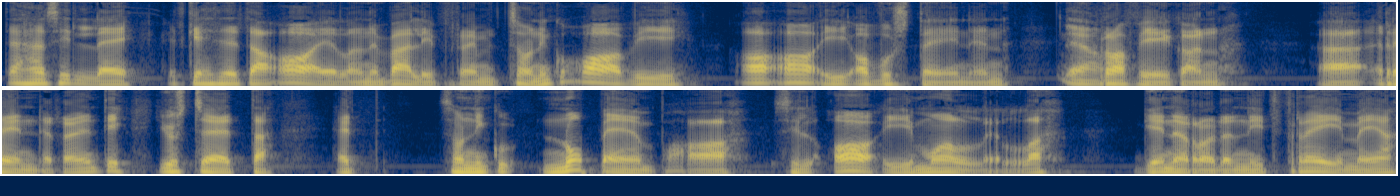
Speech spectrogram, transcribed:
tehdään silleen, että kehitetään AIlla ne välifreimit. Se on niin kuin AI, AI-avusteinen Joo. grafiikan ää, renderöinti. Just se, että, että se on niin kuin nopeampaa sillä AI-mallilla generoida niitä freimejä,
